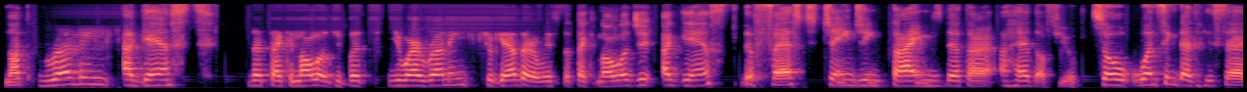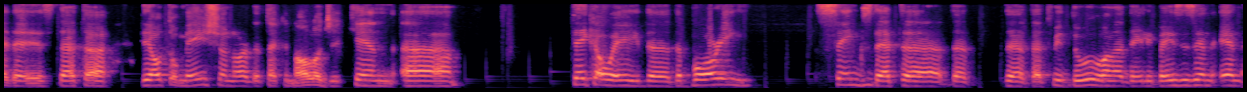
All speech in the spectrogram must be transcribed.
not running against the technology, but you are running together with the technology against the fast changing times that are ahead of you. So, one thing that he said is that uh, the automation or the technology can uh, take away the, the boring things that, uh, that, that, that we do on a daily basis and, and,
